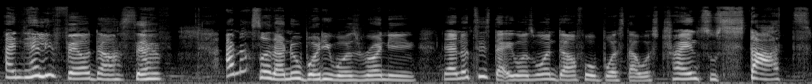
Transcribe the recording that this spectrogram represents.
I nearly fell down, Seth. And I saw that nobody was running. Then I noticed that it was one danfo bus that was trying to start.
